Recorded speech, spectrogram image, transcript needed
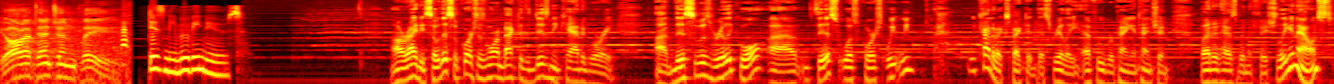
Your attention, please. Disney Movie News. Alrighty, so this, of course, is more back to the Disney category. Uh, this was really cool. Uh, this was, of course, we, we we kind of expected this, really, if we were paying attention. But it has been officially announced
